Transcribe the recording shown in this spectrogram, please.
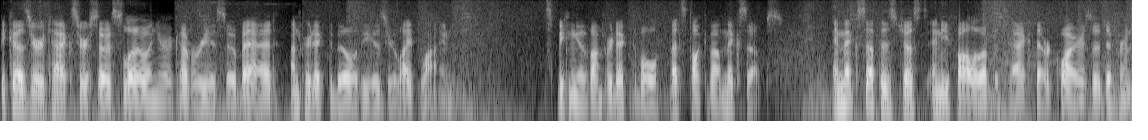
Because your attacks are so slow and your recovery is so bad, unpredictability is your lifeline. Speaking of unpredictable, let's talk about mix-ups. A mix-up is just any follow-up attack that requires a different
